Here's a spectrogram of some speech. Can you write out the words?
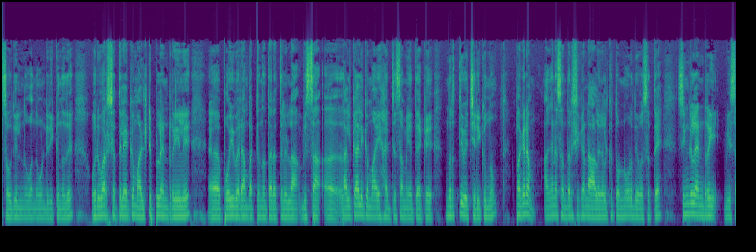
സൗദിയിൽ നിന്ന് വന്നുകൊണ്ടിരിക്കുന്നത്. ഒരു വർഷത്തിലേക്ക് മൾട്ടിപ്പിൾ എൻട്രിയിൽ പോയി വരാൻ പറ്റുന്ന തരത്തിലുള്ള വിസ താൽക്കാലികമായി ഹജ്ജ് സമയത്തേക്ക് നിർത്തിവെച്ചിരിക്കുന്നു. പകരം അങ്ങനെ സന്ദർശിക്കേണ്ട ആളുകൾക്ക് തൊണ്ണൂറ് ദിവസത്തെ സിംഗിൾ എൻട്രി വിസ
